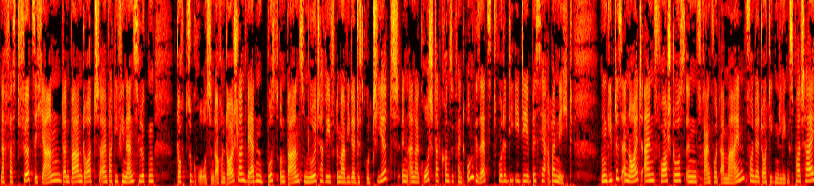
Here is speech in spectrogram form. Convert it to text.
nach fast 40 Jahren. Dann waren dort einfach die Finanzlücken doch zu groß. Und auch in Deutschland werden Bus und Bahn zum Nulltarif immer wieder diskutiert. In einer Großstadt konsequent umgesetzt wurde die Idee bisher aber nicht. Nun gibt es erneut einen Vorstoß in Frankfurt am Main von der dortigen Linkspartei.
